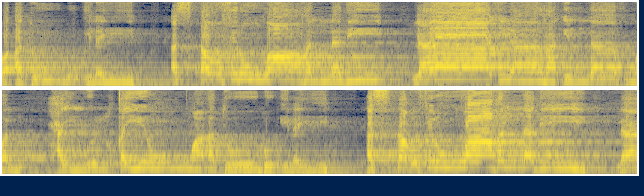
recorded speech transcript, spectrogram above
وأتوب إليه أستغفر الله الذي لا إله إلا هو الحي القيوم وأتوب إليه أستغفر الله الذي লা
